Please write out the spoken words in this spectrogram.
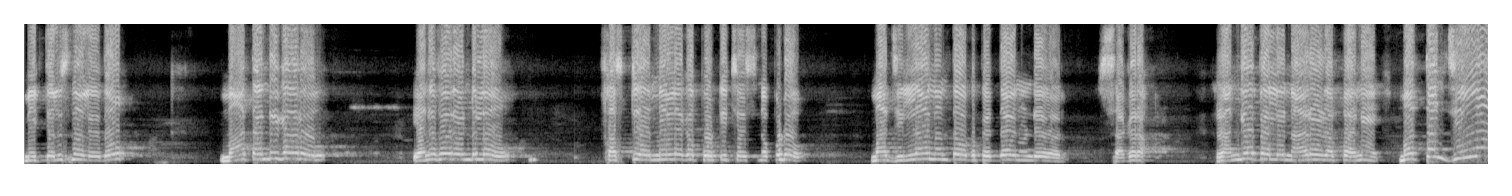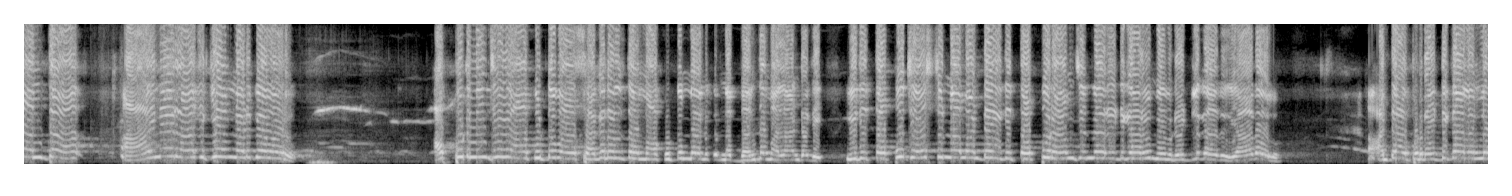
మీకు తెలిసినో లేదో మా తండ్రి గారు ఎనభై రెండులో ఫస్ట్ ఎమ్మెల్యేగా పోటీ చేసినప్పుడు మా జిల్లానంతా ఒక పెద్ద ఆయన ఉండేవారు సగర. రంగేపల్లి నారాయణప్ప అని మొత్తం జిల్లా అంతా ఆయనే రాజకీయం నడిపేవారు. అప్పటి నుంచి ఆ కుటుంబ సగరులతో మా కుటుంబానికి ఉన్న బంధం అలాంటిది. ఇది తప్పు చేస్తున్నామంటే ఇది తప్పు రామచంద్రారెడ్డి గారు మేము రెడ్లు కాదు యాదవులు. అంటే అప్పుడు రెడ్డి కాలంలో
